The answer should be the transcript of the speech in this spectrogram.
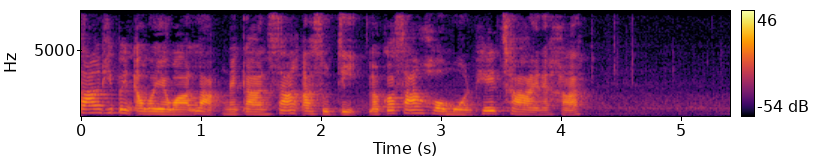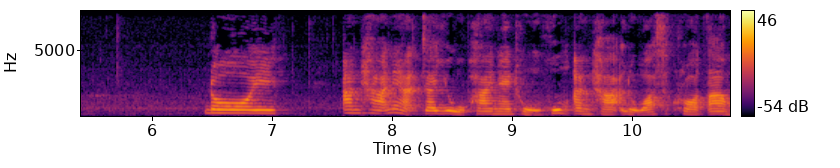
สร้างที่เป็นอวัยวะหลักในการสร้างอสุจิ แล้วก็สร้างฮอร์โมนเพศชายนะคะ โดยอันทะเนี่ยจะอยู่ภายในถุงหุ้มอันทะหรือว่าสครอตัม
